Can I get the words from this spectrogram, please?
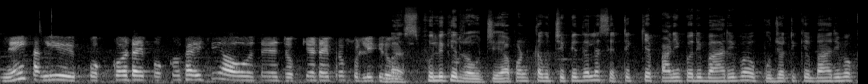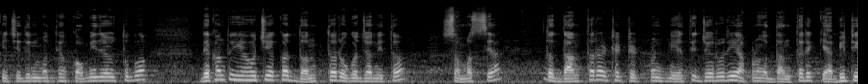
କିଛି ନାହିଁ ଖାଲି ପୋକ ଟାଇପ୍ ପୋକ ଖାଇଛି ଆଉ ସେ ଜୋକିଆ ଟାଇପ୍ର ଫୁଲିକି ବାସ୍ ଫୁଲିକି ରହୁଛି ଆପଣ ତାକୁ ଚିପି ଦେଲେ ସେ ଟିକେ ପାଣି ପରି ବାହାରିବ ଆଉ ପୂଜ ଟିକେ ବାହାରିବ କିଛି ଦିନ ମଧ୍ୟ କମି ଯାଉଥିବ ଦେଖନ୍ତୁ ଇଏ ହେଉଛି ଏକ ଦନ୍ତ ରୋଗଜନିତ ସମସ୍ୟା ତ ଦାନ୍ତର ଏଠି ଟ୍ରିଟମେଣ୍ଟ ନିହାତି ଜରୁରୀ ଆପଣଙ୍କ ଦାନ୍ତରେ କ୍ୟାଭିଟି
